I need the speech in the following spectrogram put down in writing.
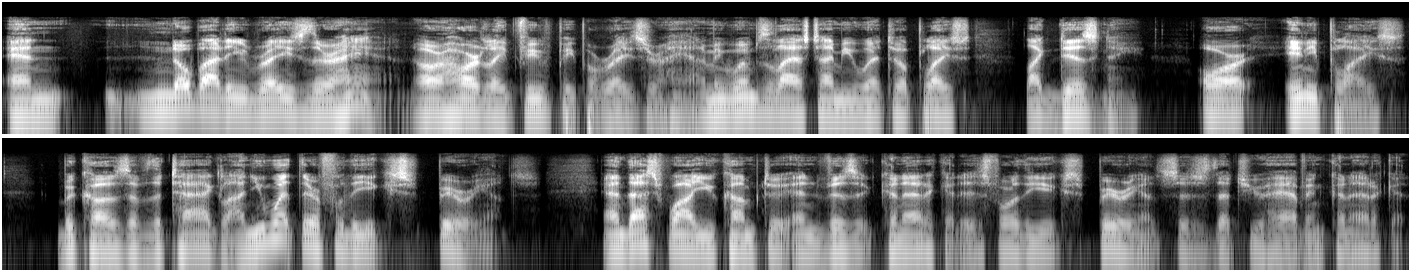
And nobody raised their hand, or hardly few people raised their hand. I mean, when was the last time you went to a place like Disney or any place because of the tagline? You went there for the experience. And that's why you come to and visit Connecticut is for the experiences that you have in Connecticut.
